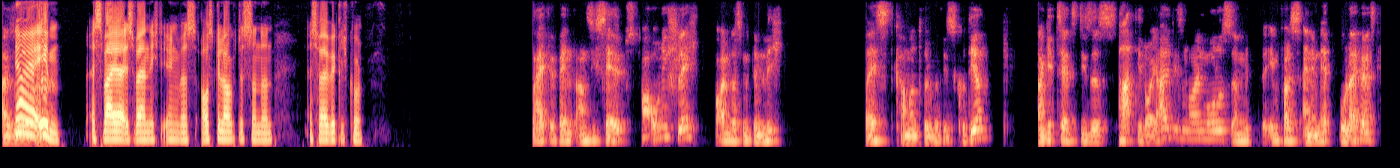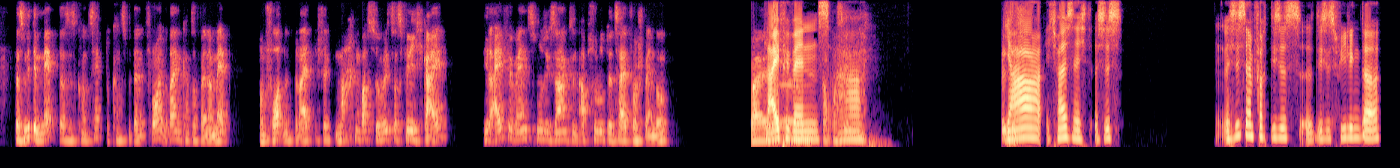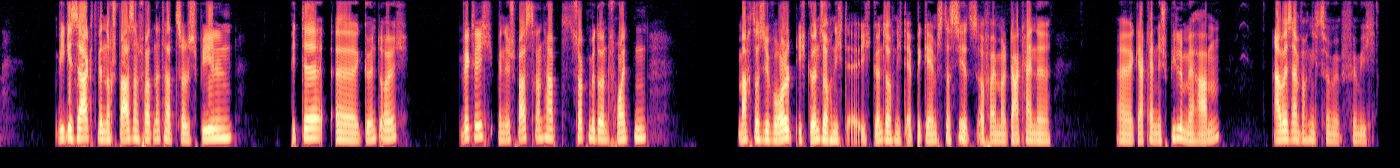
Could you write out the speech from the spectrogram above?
Also, Ja, ja, äh, eben. Es war ja, es war ja nicht irgendwas Ausgelaugtes, sondern es war ja wirklich cool. Live-Event an sich selbst war auch nicht schlecht, vor allem das mit dem Licht. Rest kann man drüber diskutieren. Dann gibt es jetzt dieses Party Royale, diesen neuen Modus, äh, mit ebenfalls einer Map, wo Live-Events. Das mit dem Map, das ist Konzept, du kannst mit deinen Freunden rein, kannst auf einer Map von Fortnite bereitgestellt machen, was du willst, das finde ich geil. Die Live-Events, muss ich sagen, sind absolute Zeitverschwendung. Weil, Live-Events, äh, ah, ja, ich weiß nicht, es ist, es ist einfach dieses, äh, dieses Feeling da. Wie gesagt, wer noch Spaß an Fortnite hat, soll spielen. Bitte, äh, gönnt euch. Wirklich, wenn ihr Spaß dran habt, zockt mit euren Freunden. Macht, was ihr wollt. Ich gönn's auch nicht, äh, ich gönn's auch nicht Epic Games, dass sie jetzt auf einmal gar keine, äh, gar keine Spiele mehr haben. Aber ist einfach nichts für, für mich.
